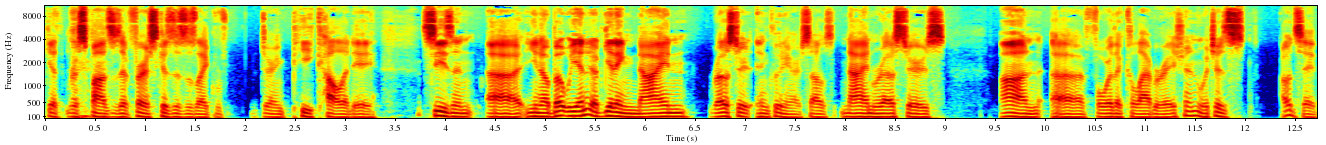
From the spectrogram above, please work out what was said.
get responses at first because this is like during peak holiday season, uh, you know. But we ended up getting nine roasters, including ourselves, nine roasters on uh, for the collaboration, which is, I would say,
